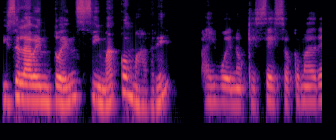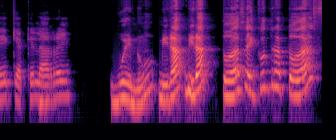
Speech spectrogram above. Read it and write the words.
y se la aventó encima, comadre. Ay, bueno, ¿qué es eso, comadre? ¿Qué arre? Bueno, mira, mira, todas ahí contra todas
